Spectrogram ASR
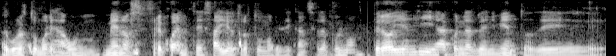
algunos tumores aún menos frecuentes. Hay otros tumores de cáncer de pulmón. Pero hoy en día, con el advenimiento de,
